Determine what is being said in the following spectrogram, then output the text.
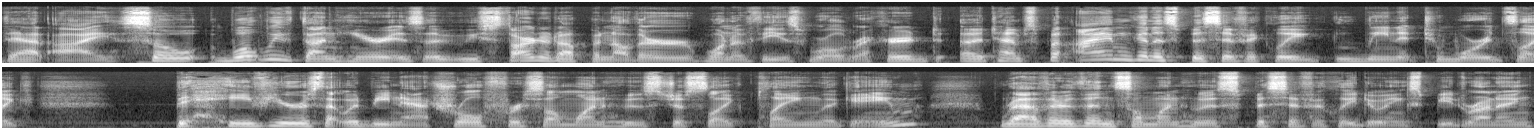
that eye. So what we've done here is uh, we started up another one of these world record attempts, but I'm going to specifically lean it towards like behaviors that would be natural for someone who's just like playing the game rather than someone who is specifically doing speedrunning.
